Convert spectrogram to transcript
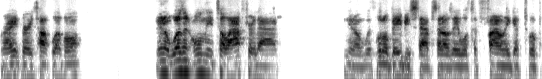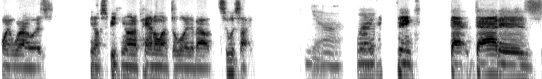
right? Very top level. And it wasn't only until after that, you know, with little baby steps that I was able to finally get to a point where I was, you know, speaking on a panel at Deloitte about suicide. Yeah. Well, right. I think that that is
